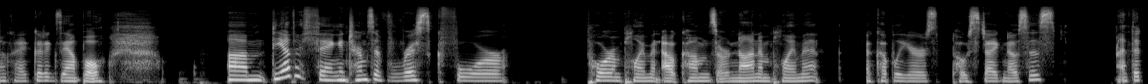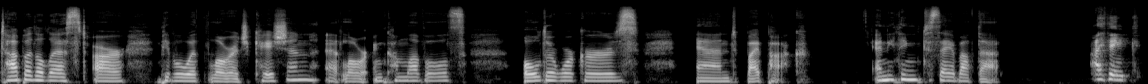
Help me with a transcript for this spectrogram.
Okay, good example. Um, the other thing, in terms of risk for poor employment outcomes or non employment a couple years post diagnosis, at the top of the list are people with lower education at lower income levels, older workers, and BIPOC. Anything to say about that? I think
